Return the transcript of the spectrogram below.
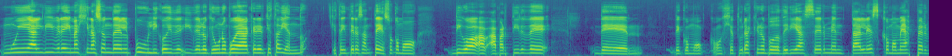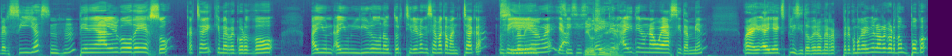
muy a libre imaginación del público y de, y de lo que uno pueda creer que está viendo, que está interesante eso, como digo, a, a partir de, de, de como conjeturas que uno podría hacer mentales como medias perversillas, tiene algo de eso, ¿cachai? Que me recordó, hay un, hay un libro de un autor chileno que se llama Camanchaca, no sé si Sí. lo leyeron alguna vez, ya. Sí, sí, sí. Ahí, tiene, ahí tiene una wea así también. Bueno, ahí, ahí es explícito, pero, me pero como que a mí me lo recordó un poco,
